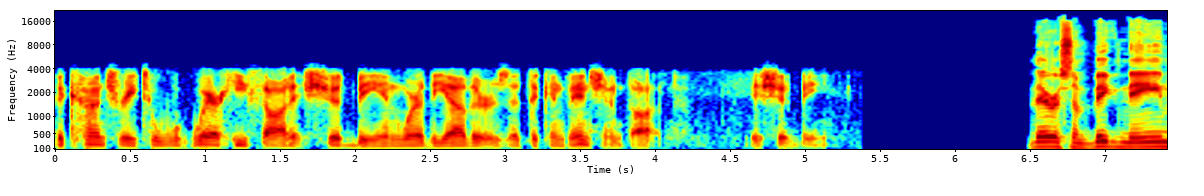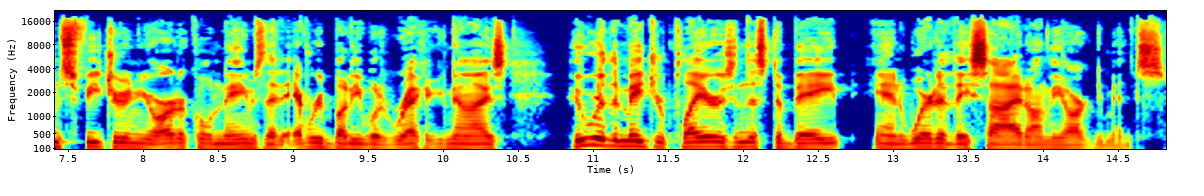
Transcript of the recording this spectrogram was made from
the country to where he thought it should be and where the others at the convention thought it should be. There are some big names featured in your article, names that everybody would recognize. Who were the major players in this debate, and where did they side on the arguments?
